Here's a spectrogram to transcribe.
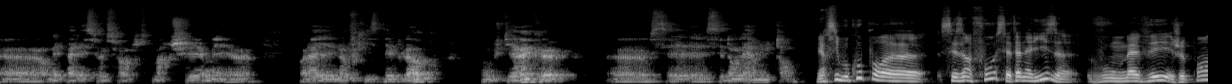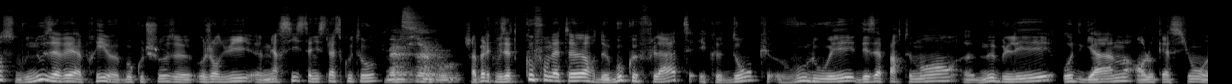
Euh, on n'est pas les seuls sur ce marché, mais euh, voilà, il y a une offre qui se développe. Donc, je dirais que euh, c'est dans l'air du temps. Merci beaucoup pour euh, ces infos, cette analyse. Vous m'avez, je pense, vous nous avez appris euh, beaucoup de choses aujourd'hui. merci Stanislas Couteau. Merci à vous. Je rappelle que vous êtes cofondateur de Bookeflat et que donc vous louez des appartements meublés haut de gamme en location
